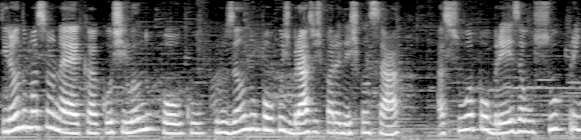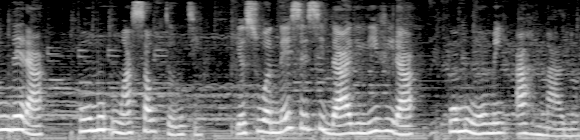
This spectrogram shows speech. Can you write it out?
Tirando uma soneca, cochilando um pouco, cruzando um pouco os braços para descansar, a sua pobreza o surpreenderá como um assaltante, e a sua necessidade lhe virá como um homem armado.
